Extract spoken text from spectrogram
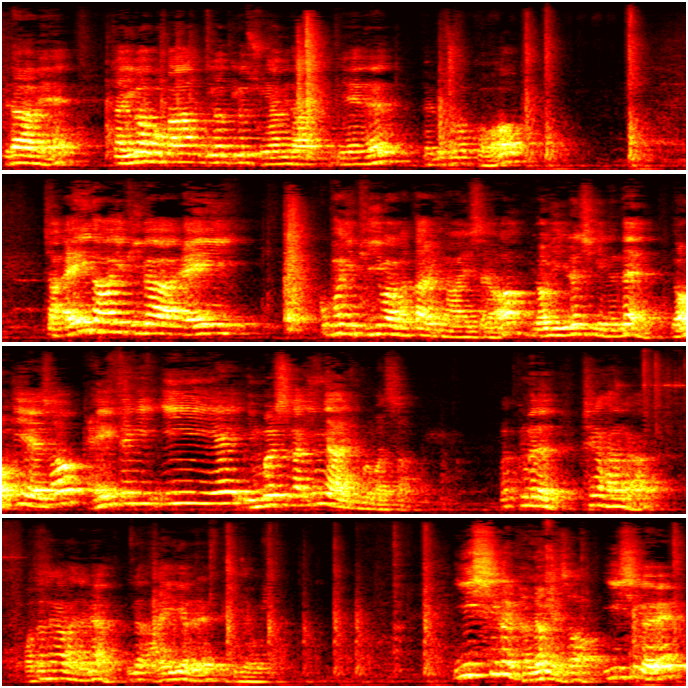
그 다음에 자 이거 한번 볼까? 이거 이것도 중요합니다. 얘는 별표 써놓고 자 A 더하기 B가 A 곱하기 B와 같다 이렇게 나와 있어요. 여기 이런 식이 있는데 여기에서 A 빼기 2의 인벌스가 있냐 이렇게 물어봤어. 어? 그러면은 생각하는 거야. 어떤 생각을 하냐면 이건 아이디어를 이렇게 내봅시다. 이 식을 변형해서 이 식을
